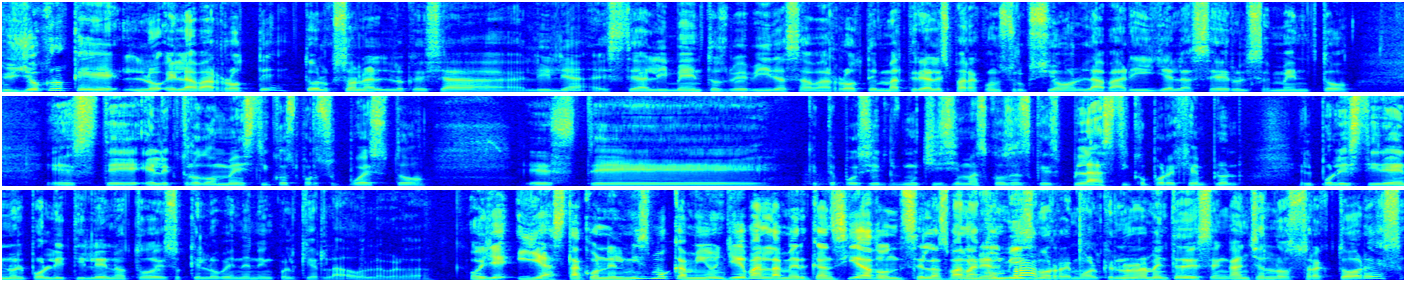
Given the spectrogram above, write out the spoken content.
Pues yo creo que lo- el abarrote, todo lo que son lo que decía Lilia, este, alimentos, bebidas, abarrote, materiales para construcción, la varilla, el acero, el cemento, este, electrodomésticos, por supuesto, este, ¿qué te puedo decir? Pues muchísimas cosas que es plástico, por ejemplo, el poliestireno, el polietileno, todo eso que lo venden en cualquier lado, la verdad. Oye, y hasta con el mismo camión llevan la mercancía donde se las van Con a el comprar. mismo remolque. Normalmente desenganchan los tractores,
